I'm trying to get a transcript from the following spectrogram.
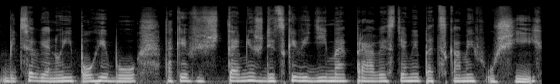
více věnují pohybu, tak je téměř vždycky vidíme právě s těmi peckami v uších.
